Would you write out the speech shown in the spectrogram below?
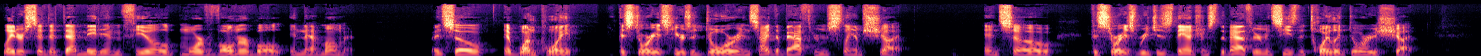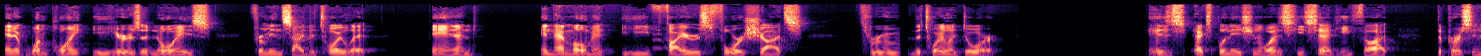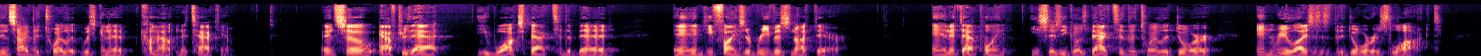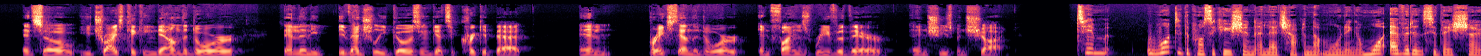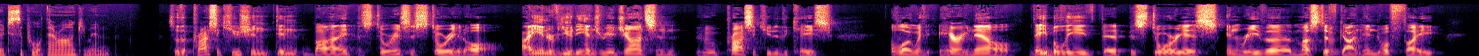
later said that that made him feel more vulnerable in that moment. And so at one point, Pistorius hears a door inside the bathroom slam shut. And so Pistorius reaches the entrance to the bathroom and sees the toilet door is shut. And at one point, he hears a noise from inside the toilet. And in that moment, he fires four shots through the toilet door. His explanation was he said he thought the person inside the toilet was going to come out and attack him. And so after that, he walks back to the bed and he finds that Reeva's not there. And at that point, he says he goes back to the toilet door and realizes the door is locked. And so he tries kicking down the door and then he eventually goes and gets a cricket bat and breaks down the door and finds Reeva there and she's been shot. Tim, what did the prosecution allege happened that morning and what evidence did they show to support their argument? So the prosecution didn't buy Pistorius' story at all. I interviewed Andrea Johnson, who prosecuted the case along with Gerrie Nel. They believed that Pistorius and Reeva must have gotten into a fight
